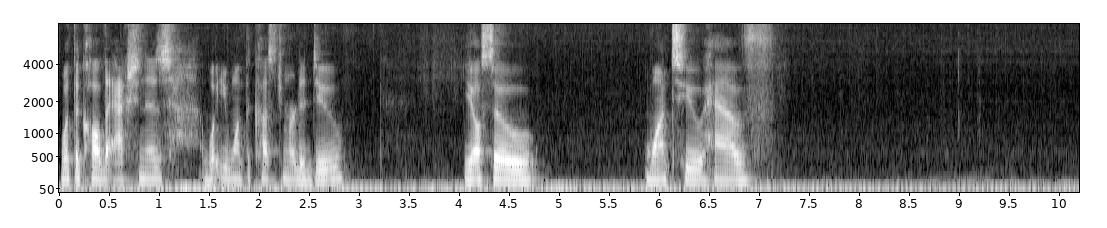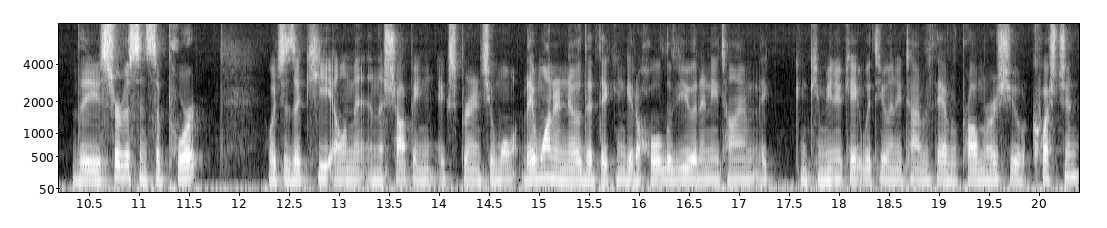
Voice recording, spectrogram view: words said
what the call to action is, what you want the customer to do. You also want to have the service and support, which is a key element in the shopping experience. You want they want to know that they can get a hold of you at any time. They can communicate with you anytime if they have a problem or issue or question,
